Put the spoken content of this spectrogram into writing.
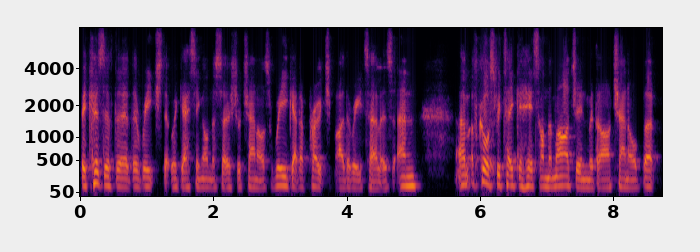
because of the the reach that we're getting on the social channels, we get approached by the retailers, and um, of course, we take a hit on the margin with our channel, but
